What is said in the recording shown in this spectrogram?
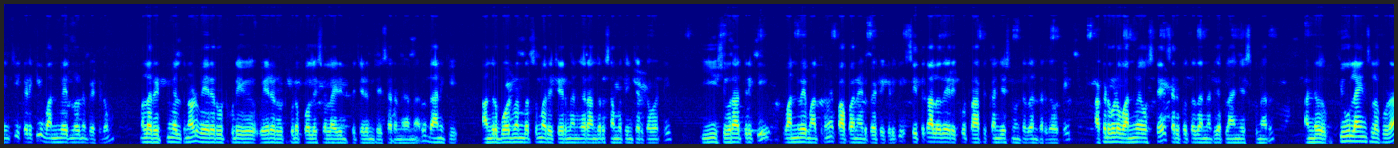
నుంచి ఇక్కడికి వన్ వేలోనే పెట్టడం. మళ్ళీ రిటర్న్ వెళ్తున్నాడు వేరే రూట్ కూడా వేరే రూట్ కూడా పోలీసు వాళ్ళు ఐడెంటిఫై చేయడం చేశారని అన్నారు. దానికి అందరు బోర్డు మెంబర్స్ మరియు చైర్మన్ గారు అందరూ సమ్మతించారు కాబట్టి ఈ శివరాత్రికి వన్ వే మాత్రమే పాపానాయుడుపేట ఇక్కడికి. శీతకాల దగ్గర ఎక్కువ ట్రాఫిక్ కంజెషన్ ఉంటుంది అంటారు కాబట్టి అక్కడ కూడా వన్ వే వస్తే సరిపోతుంది అన్నట్టుగా ప్లాన్ చేసుకున్నారు. అండ్ క్యూ లైన్స్లో కూడా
